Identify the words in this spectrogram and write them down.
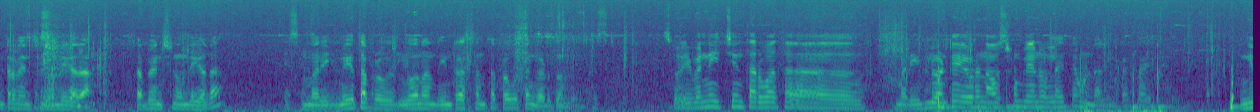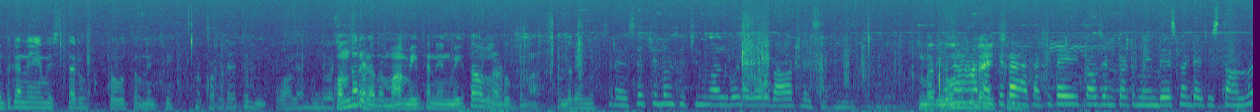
ఇంటర్వెన్షన్ ఉంది కదా సబ్వెన్షన్ ఉంది కదా. మరి మిగతా లోన్ అంత ఇంట్రెస్ట్ అంతా ప్రభుత్వం కడుతుంది. సో ఇవన్నీ ఇచ్చిన తర్వాత మరి ఇల్లు అంటే ఎవరైనా అవసరం లేని వాళ్ళు అయితే ఉండాలి ఇంకా అట్లా అయితే ఇంకెంతకన్నా ఏమి ఇస్తారు ప్రభుత్వం నుంచి? కొందరు కదమ్మా మిగతా నేను మిగతా వాళ్ళని అడుగుతున్నా. కొందరు ఏమి సార్ ఎస్హెచ్ లోన్స్ ఇచ్చిన వాళ్ళు కూడా ఎవరు రావట్లేదు సార్ మరి లోన్ కూడా థర్టీ ఫైవ్ థౌసండ్ తోటి మేము బేస్మెంట్ వేపిస్తా ఉన్నా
